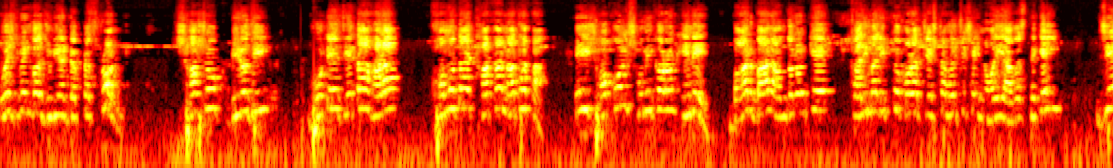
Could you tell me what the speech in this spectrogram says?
West Bengal junior doctor front শাসক, বিরোধী, ভোটে জেতা হারা, ক্ষমতায় থাকা না থাকা, এই সকল সমীকরণ এনে বারবার আন্দোলনকে কালিমালিপ্ত করার চেষ্টা হয়েছে সেই নয়ই আগস্ট থেকেই। যে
